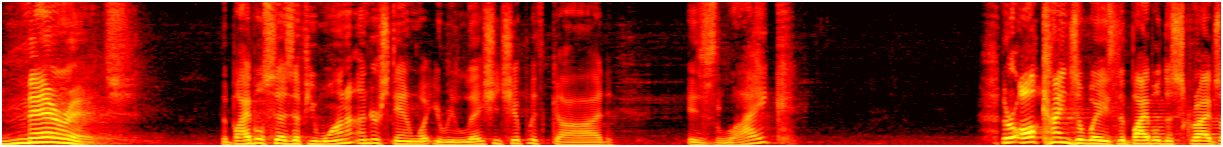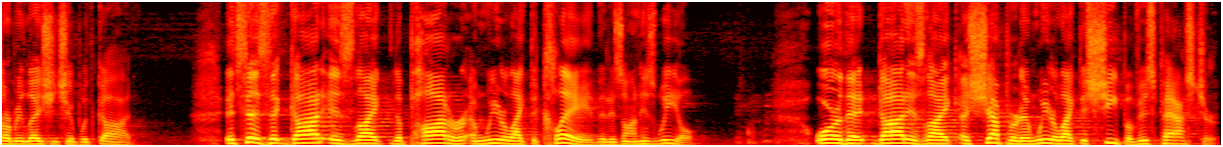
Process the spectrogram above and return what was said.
Marriage. The Bible says if you want to understand what your relationship with God is like, there are all kinds of ways the Bible describes our relationship with God. It says that God is like the potter and we are like the clay that is on his wheel. Or that God is like a shepherd and we are like the sheep of his pasture.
